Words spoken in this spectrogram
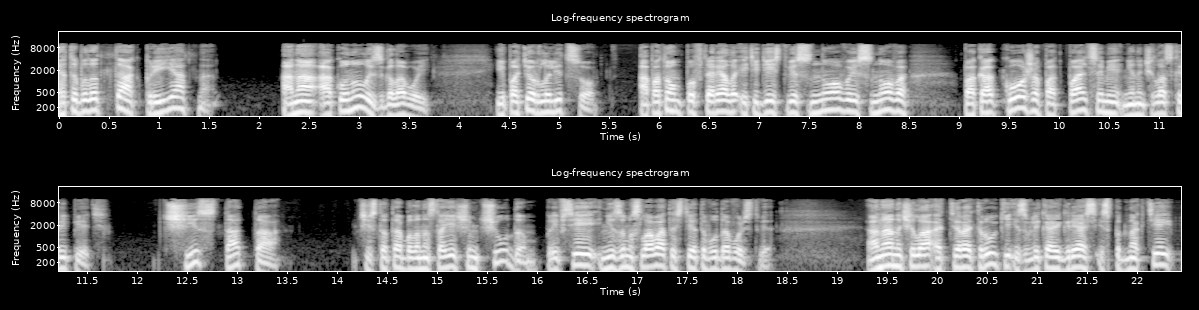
Это было так приятно. Она окунулась с головой и потерла лицо, а потом повторяла эти действия снова и снова, пока кожа под пальцами не начала скрипеть. Чистота. Чистота была настоящим чудом при всей незамысловатости этого удовольствия. Она начала оттирать руки, извлекая грязь из-под ногтей,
